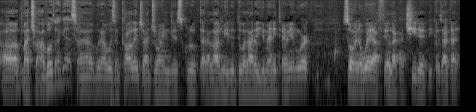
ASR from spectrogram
uh, my travels, I guess. Uh, when I was in college, I joined this group that allowed me to do a lot of humanitarian work. So in a way, I feel like I cheated because I got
